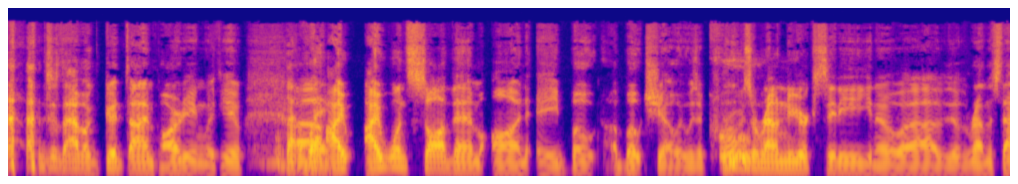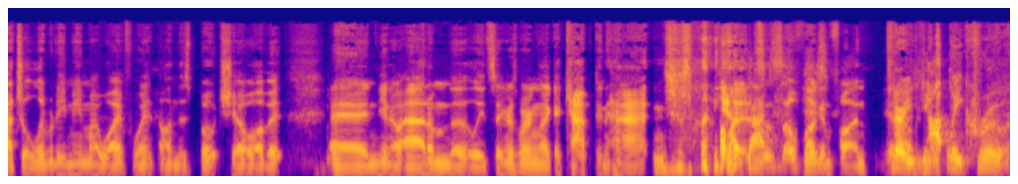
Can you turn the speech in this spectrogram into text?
just have a good time partying with you. That Uh. I I once saw them on a boat, a boat show. It was a cruise Ooh. around New York City. You know, uh, around the Statue of Liberty. Me and my wife went on this boat show of it, and you know, Adam, the lead singer, is wearing like a captain hat, and just like, Oh my yeah, God. this is so fucking fun. it's you very yachtly crew.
